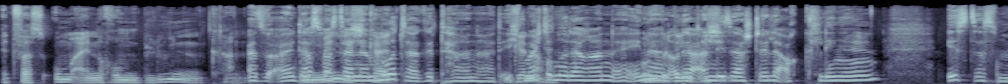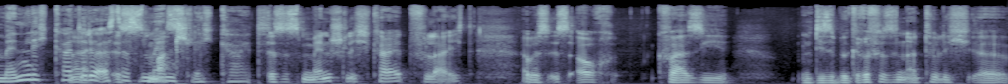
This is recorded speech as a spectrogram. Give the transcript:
etwas um einen rum blühen kann. also all das, was deine Mutter getan hat. Ich Genau. möchte nur daran erinnern Unbedingt. oder an dieser Stelle auch klingeln. Ist das Männlichkeit Nein, oder ist das Menschlichkeit? Es ist Menschlichkeit vielleicht, aber es ist auch quasi, und diese Begriffe sind natürlich äh,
